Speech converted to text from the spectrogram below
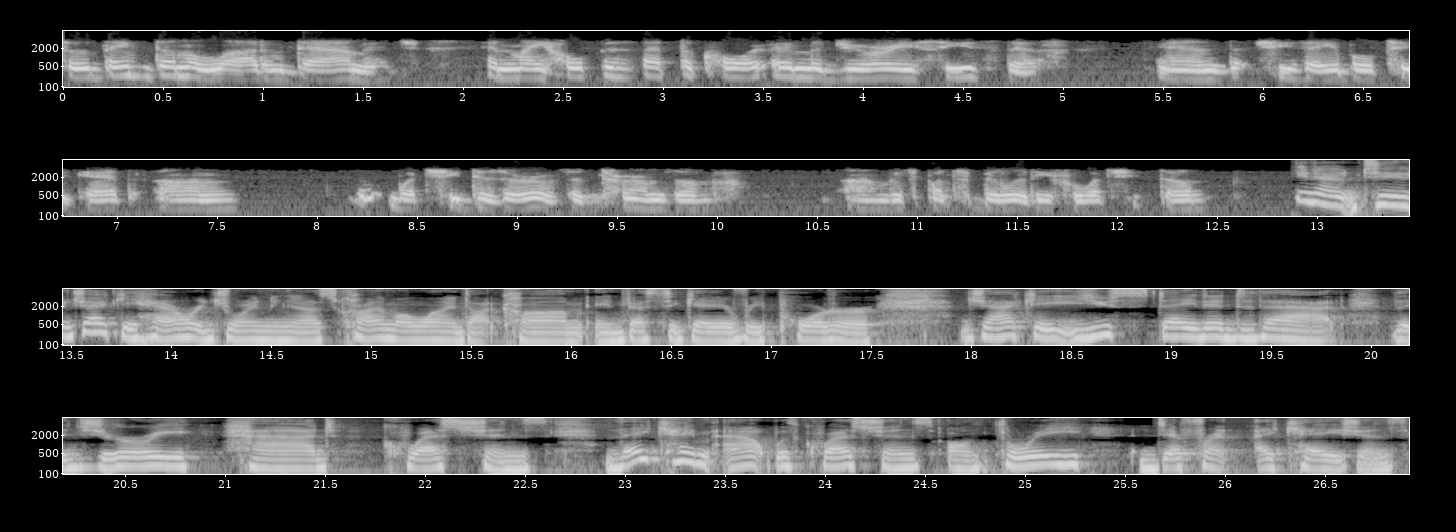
so they've done a lot of damage. And my hope is that the court and the jury sees this and she's able to get um, what she deserves in terms of um, responsibility for what she's done. You know, to Jackie Howard joining us, crimeonline.com investigative reporter. Jackie, you stated that the jury had questions. They came out with questions on three different occasions,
